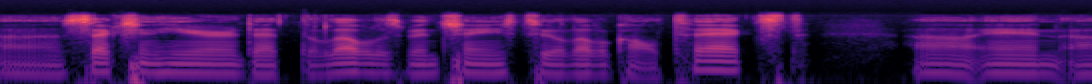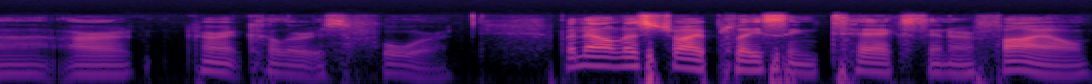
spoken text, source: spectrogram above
uh, section here that the level has been changed to a level called text uh, and uh, our current color is 4. But now let's try placing text in our file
